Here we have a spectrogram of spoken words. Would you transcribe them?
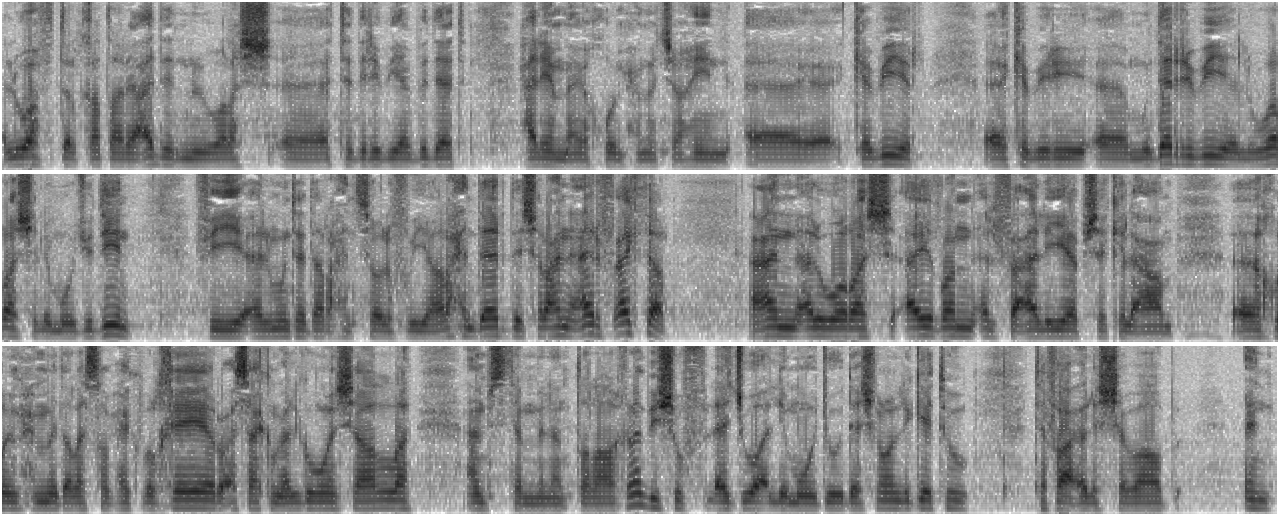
الوفد القطري. عدد من الورش آه، التدريبية بدأت حاليا معي أخوي محمد شاهين آه، كبير آه، كبيري آه، مدربي الورش اللي موجودين في المنتدى راح نسولف وياه. راح ندردش راح نعرف أكثر عن الورش أيضا الفعالية بشكل عام. آه، أخوي محمد الله يصبحك بالخير وعساكم على القوة إن شاء الله. أمس تم الانطلاق. نبي نشوف الأجواء اللي موجودة. شلون لقيتوا تفاعل الشباب؟ أنت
